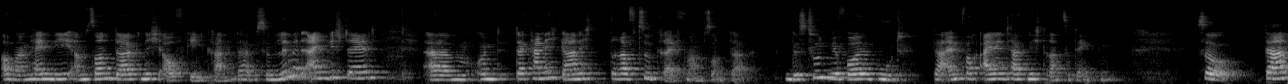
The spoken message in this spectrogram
auf meinem Handy am Sonntag nicht aufgehen kann. Da habe ich so ein Limit eingestellt ähm, und da kann ich gar nicht darauf zugreifen am Sonntag. Und das tut mir voll gut, da einfach einen Tag nicht dran zu denken. So, dann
